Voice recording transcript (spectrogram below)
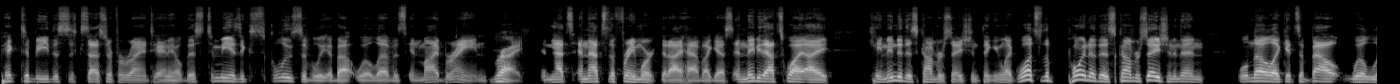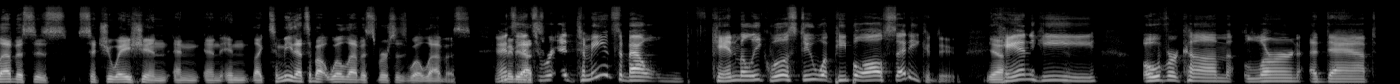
picked to be the successor for Ryan Tannehill. This to me is exclusively about Will Levis in my brain, right? And that's and that's the framework that I have, I guess. And maybe that's why I came into this conversation thinking like, what's the point of this conversation? And then well, no, like it's about Will Levis's situation, and and in like to me, that's about Will Levis versus Will Levis. Maybe it's, that's it, to me, it's about can Malik Willis do what people all said he could do? Yeah. Can he overcome, learn, adapt,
